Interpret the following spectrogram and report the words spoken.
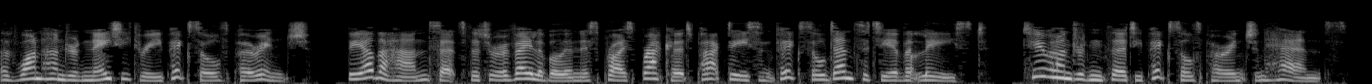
of 183 pixels per inch. The other handsets that are available in this price bracket pack decent pixel density of at least 230 pixels per inch and hence,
